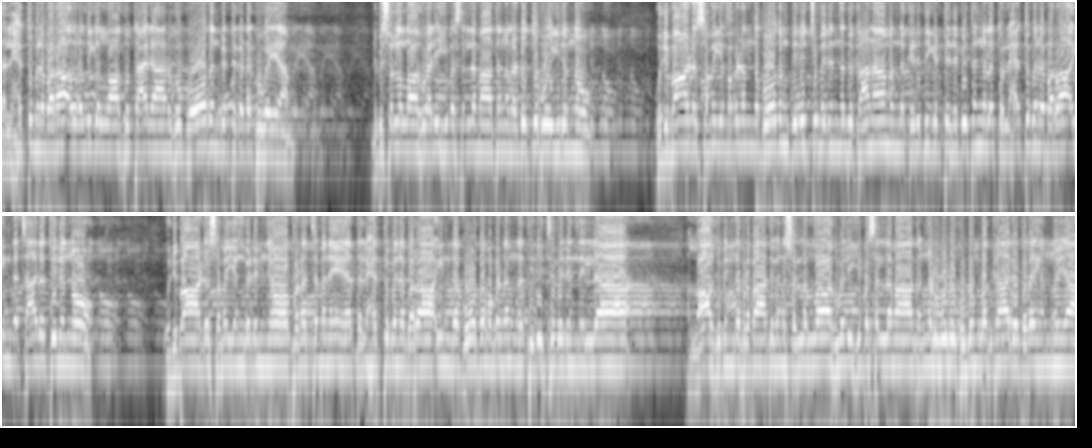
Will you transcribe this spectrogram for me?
തൽഹത്തുബിന് ബറാഹു താലാനുഹു ബോധം കെട്ട് കിടക്കുകയാണ്. നബി സല്ലല്ലാഹു അലൈഹി വസല്ലമ തങ്ങൾ അടുത്തു പോയിരുന്നു ഒരുപാട് സമയം അവിടെ നിന്ന് ബോധം തിരിച്ചു വരുന്നത് കാണാമെന്ന് കരുതിയിട്ട് നബി തങ്ങളെ തൊല്ലഹത്തുബിന് ബറായിന്റെ ചാരത്തിരുന്നു ഒരുപാട് സമയം കഴിഞ്ഞോ പടച്ചവനെ തൽഹത്തുബിന് ബറായിന്റെ ബോധം അവിടെ നിന്ന് തിരിച്ചു വരുന്നില്ല അള്ളാഹുവിന്റെ പ്രവാചകൻ സല്ലല്ലാഹു അലൈഹി വസല്ലമ തങ്ങളോട് കുടുംബക്കാര് പറയുന്നു യാ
